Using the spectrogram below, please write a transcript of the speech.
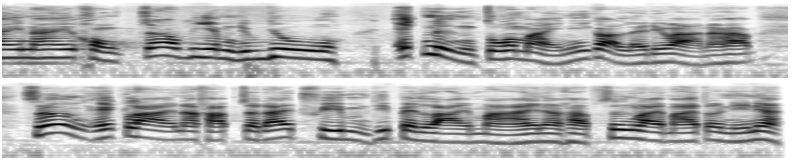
ายในของเจ้า BMW X1 ตัวใหม่นี้ก่อนเลยดีกว่านะครับ ซึ่ง X Line นะครับจะได้ทริมที่เป็นลายไม้นะครับ ซึ่งลายไม้ตัวนี้เนี่ย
